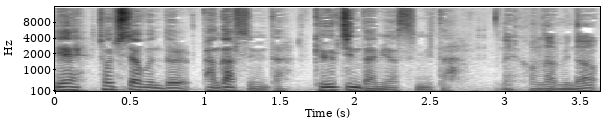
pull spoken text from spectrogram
예, 청취자분들 반갑습니다. 교육진담이었습니다. 네, 감사합니다.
